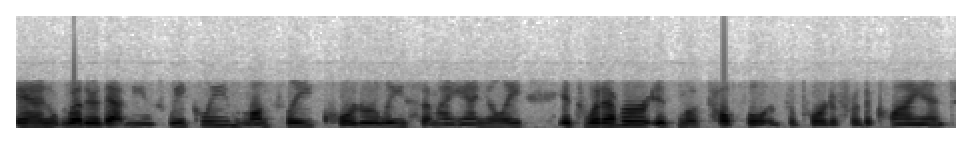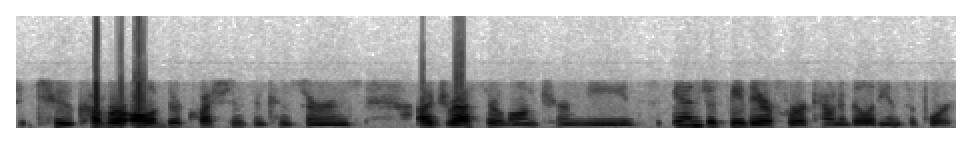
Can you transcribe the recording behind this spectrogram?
And whether that means weekly, monthly, quarterly, semi annually, it's whatever is most helpful and supportive for the client to cover all of their questions and concerns, address their long term needs, and just be there for accountability and support.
